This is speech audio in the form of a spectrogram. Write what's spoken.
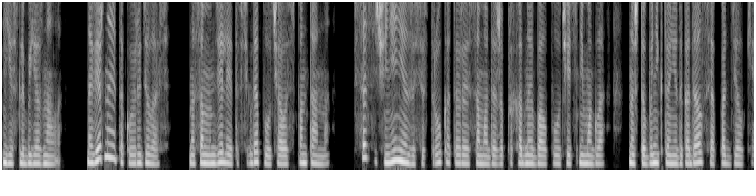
Если бы я знала. Наверное, я такой родилась. На самом деле это всегда получалось спонтанно. Писать сочинение за сестру, которая сама даже проходной балл получить не могла, но чтобы никто не догадался о подделке.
